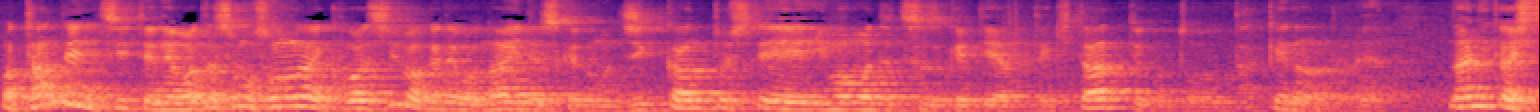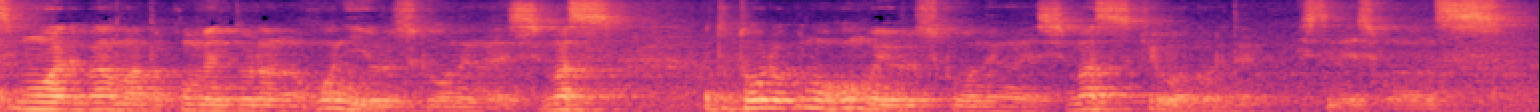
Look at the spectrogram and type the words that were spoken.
まあ、丹田についてね私もそんなに詳しいわけではないですけども実感として今まで続けてやってきたっていうことだけなんでね。何か質問あればまたコメント欄の方によろしくお願いします。あと登録の方もよろしくお願いします。今日はこれで失礼します。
